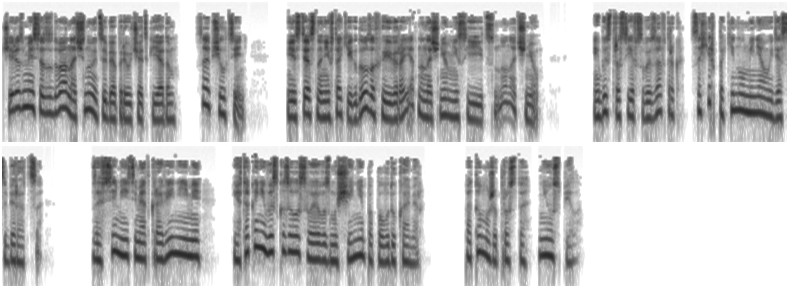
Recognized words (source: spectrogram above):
«Через месяц-два начну и тебя приучать к ядам», — сообщил Тень. «Естественно, не в таких дозах, и, вероятно, начнем не с яиц, но начнем». И быстро съев свой завтрак, Сахир покинул меня, уйдя собираться. За всеми этими откровениями я так и не высказала свое возмущение по поводу камер. Потом уже просто не успела.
